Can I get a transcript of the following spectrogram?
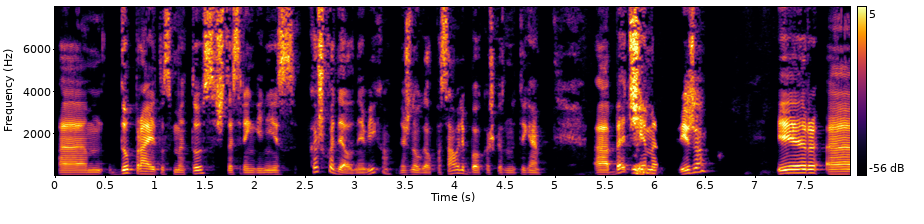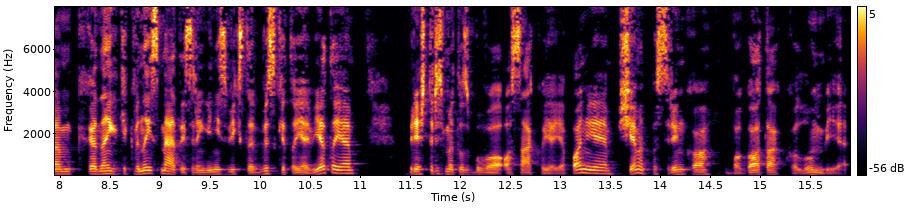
Um, du praeitus metus šitas renginys kažkodėl nevyko, nežinau, gal pasaulyje buvo kažkas nutikę, uh, bet šiemet grįžo. Ir um, kadangi kiekvienais metais renginys vyksta vis kitoje vietoje, prieš tris metus buvo Osakoje, Japonijoje, šiemet pasirinko Bogotą, Kolumbiją.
